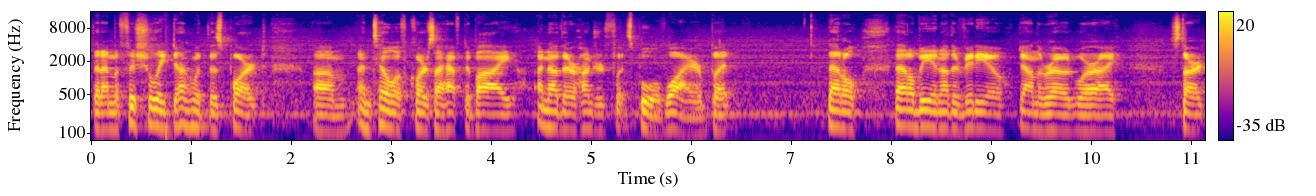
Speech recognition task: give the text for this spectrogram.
that I'm officially done with this part. Um, until, of course, I have to buy another 100 foot spool of wire. But that'll that'll be another video down the road where I start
